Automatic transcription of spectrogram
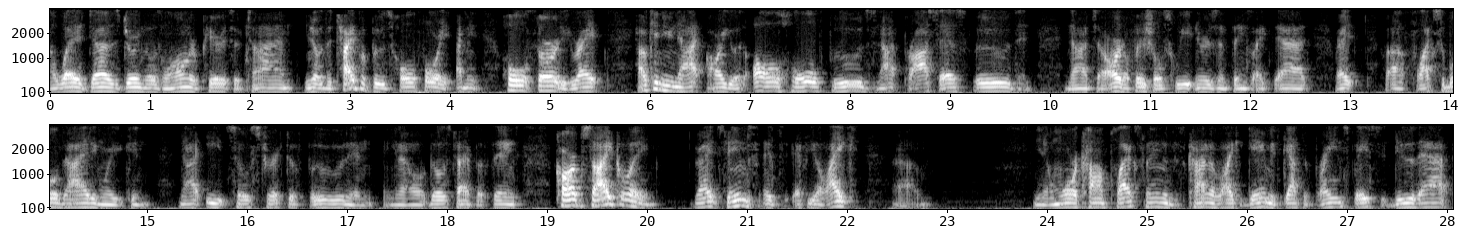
uh, what it does during those longer periods of time. You know, the type of foods, whole 40, I mean, whole 30, right? How can you not argue with all whole foods, not processed foods and not artificial sweeteners and things like that, right? Uh, flexible dieting where you can not eat so strict of food and, you know, those type of things. Carb cycling, right? Seems, it's, if you like, um, you know, more complex things. It's kind of like a game. You've got the brain space to do that,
